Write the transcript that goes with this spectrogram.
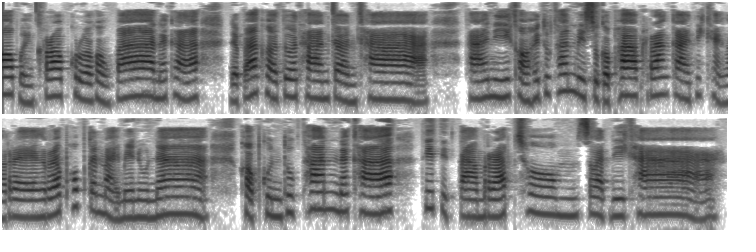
อบเหมือนครอบครัวของป้านะคะ เดี๋ยวป้าขอตัวทานก่อนค่ะ ท้ายนี้ขอให้ทุกท่านมีสุขภาพร่างกายที่แข็งแรงแล้วพบกันใหม่เมนูหน้า ขอบคุณทุกท่านนะคะ ที่ติดตามรับชม สวัสดีค่ะ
